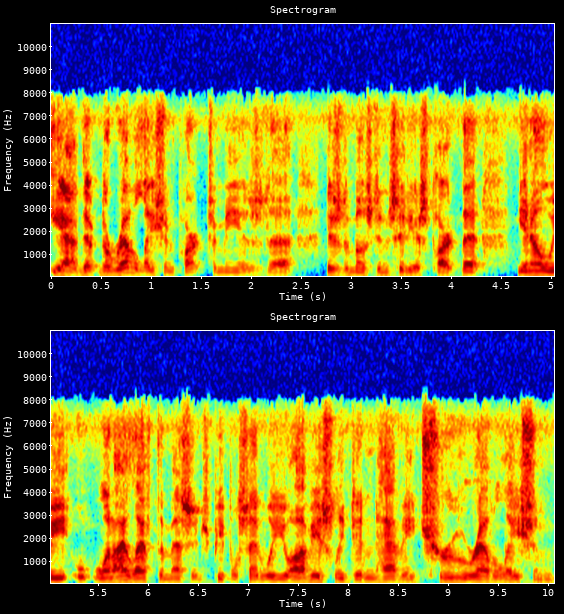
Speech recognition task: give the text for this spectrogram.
Yeah the, the revelation part to me is the is the most insidious part that you know we when i left the message people said well you obviously didn't have a true revelation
